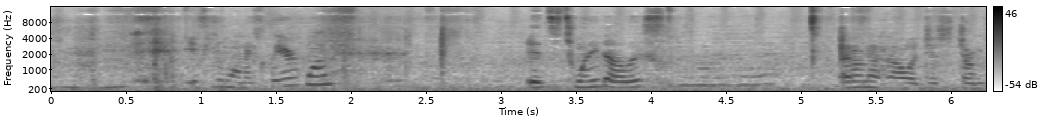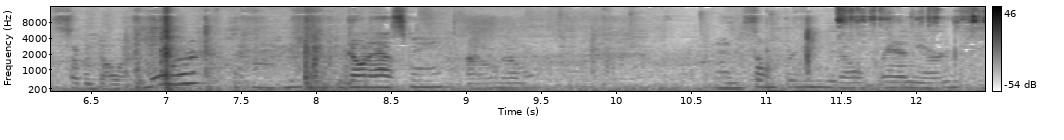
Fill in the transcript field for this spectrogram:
Mm-hmm. If you want a clear one, it's $20. I don't know how it just jumped $7 more. Mm-hmm. Don't ask me. I don't know. And something, you know, lanyards.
